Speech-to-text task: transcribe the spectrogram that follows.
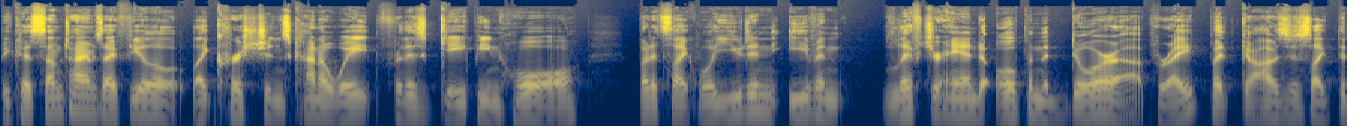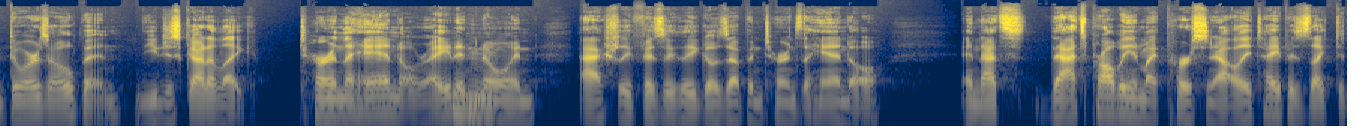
Because sometimes I feel like Christians kind of wait for this gaping hole, but it's like, well, you didn't even lift your hand to open the door up, right? But God was just like, the door's open. You just got to like turn the handle, right? And no mm-hmm. one actually physically goes up and turns the handle. And that's that's probably in my personality type is like to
